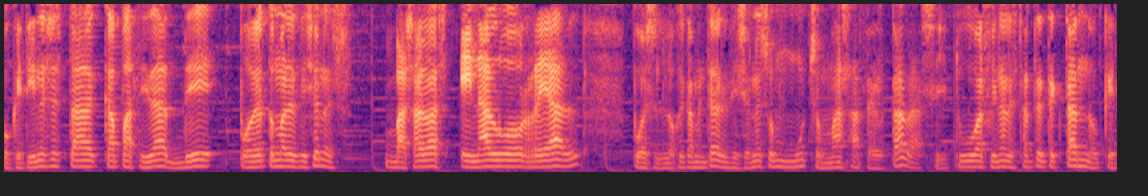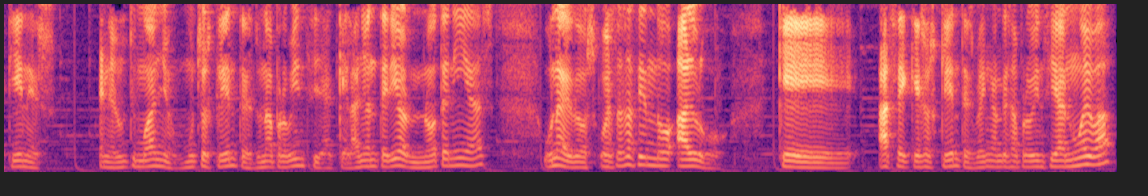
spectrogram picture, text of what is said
o que tienes esta capacidad de poder tomar decisiones basadas en algo real, pues lógicamente las decisiones son mucho más acertadas. Si tú al final estás detectando que tienes en el último año muchos clientes de una provincia que el año anterior no tenías, una de dos, o estás haciendo algo que hace que esos clientes vengan de esa provincia nueva,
